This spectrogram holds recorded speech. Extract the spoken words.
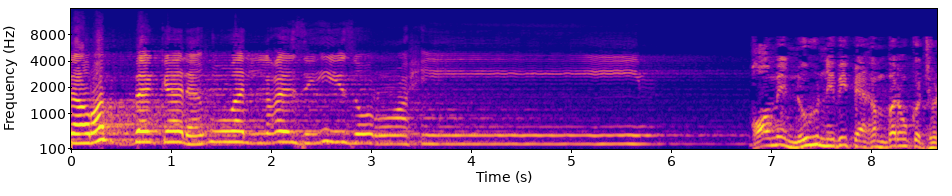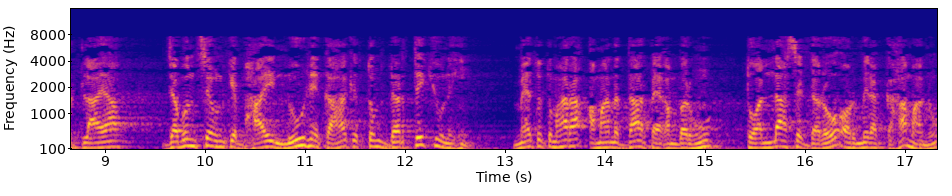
ربك لهو العزيز الرحيم قوم نوح نے بھی پیغمبروں کو جھٹلایا جب ان سے ان کے بھائی نوح نے کہا کہ تم ڈرتے کیوں نہیں؟ میں تو تمہارا امانت دار پیغمبر ہوں، تو اللہ سے ڈرو اور میرا کہا مانو،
